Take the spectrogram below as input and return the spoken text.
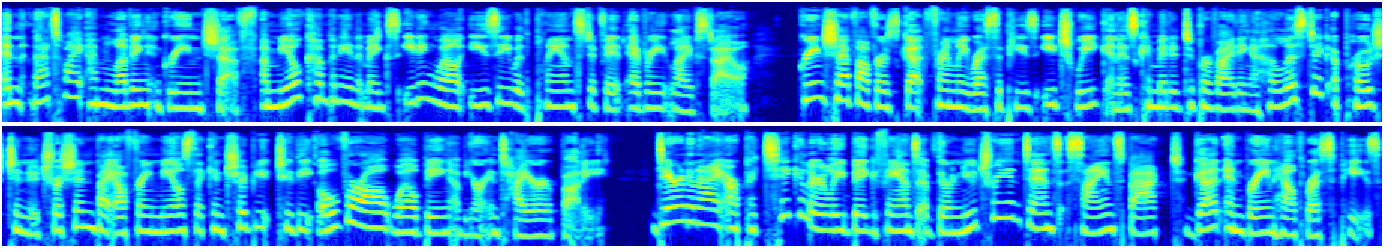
And that's why I'm loving Green Chef, a meal company that makes eating well easy with plans to fit every lifestyle. Green Chef offers gut friendly recipes each week and is committed to providing a holistic approach to nutrition by offering meals that contribute to the overall well being of your entire body. Darren and I are particularly big fans of their nutrient dense, science backed gut and brain health recipes,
